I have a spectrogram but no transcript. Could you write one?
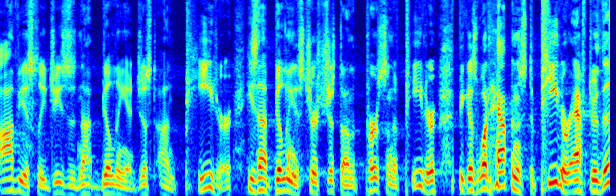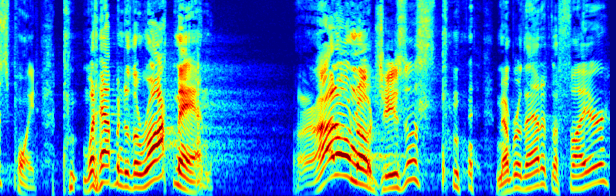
obviously Jesus is not building it just on Peter. He's not building his church just on the person of Peter, because what happens to Peter after this point? What happened to the rock man? I don't know, Jesus. Remember that at the fire?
